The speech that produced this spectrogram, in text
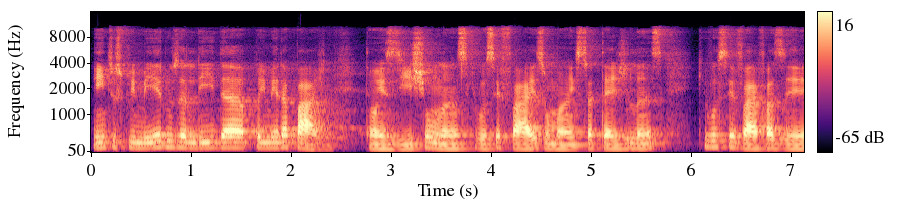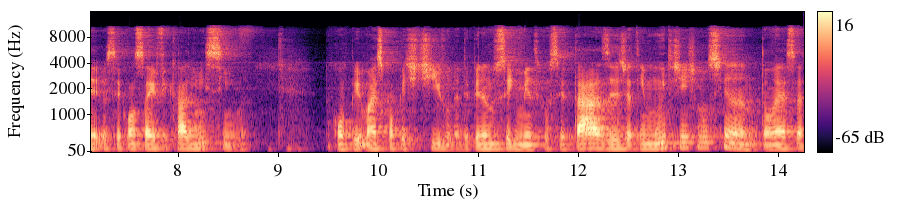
entre os primeiros ali da primeira página. Então, existe um lance que você faz, uma estratégia de lance, que você vai fazer, você consegue ficar ali em cima. Mais competitivo, né? Dependendo do segmento que você está, às vezes já tem muita gente anunciando. Então, essa,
